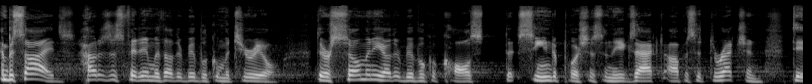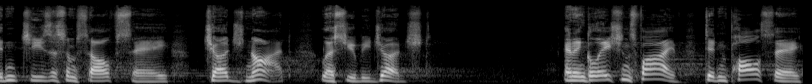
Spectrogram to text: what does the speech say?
And besides, how does this fit in with other biblical material? There are so many other biblical calls that seem to push us in the exact opposite direction. Didn't Jesus himself say, Judge not, lest you be judged? And in Galatians 5, didn't Paul say,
